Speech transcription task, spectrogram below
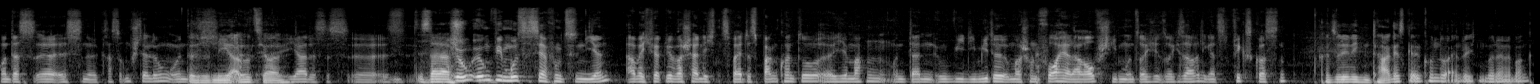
Und das äh, ist eine krasse Umstellung. Und Das ich, ist mega äh, asozial. Ja, das ist. Äh, ist Das ist Ir irgendwie muss es ja funktionieren, aber ich werde mir wahrscheinlich ein zweites Bankkonto äh, hier machen und dann irgendwie die Miete immer schon vorher darauf schieben und solche, solche Sachen, die ganzen Fixkosten. Kannst du dir nicht ein Tagesgeldkonto einrichten bei deiner Bank?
